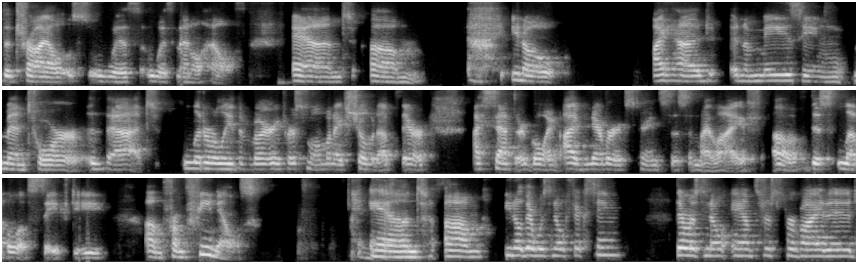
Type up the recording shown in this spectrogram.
the trials with with mental health, and um, you know, I had an amazing mentor that literally the very first moment I showed up there, I sat there going, I've never experienced this in my life of this level of safety um, from females. And, um, you know, there was no fixing, there was no answers provided,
